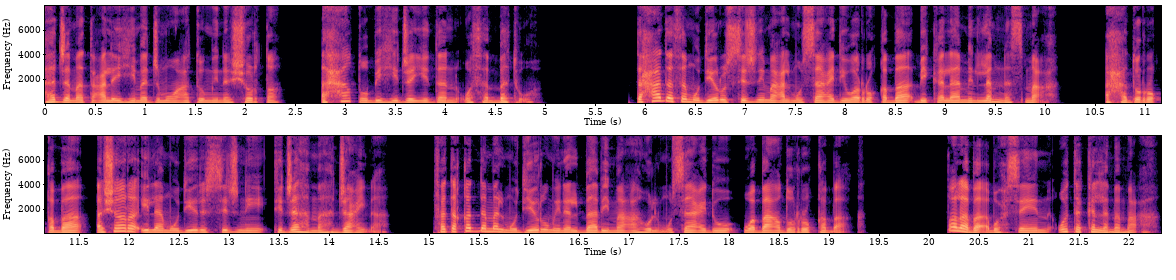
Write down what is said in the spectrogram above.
هجمت عليه مجموعة من الشرطة أحاطوا به جيدا وثبتوه. تحادث مدير السجن مع المساعد والرقباء بكلام لم نسمعه. أحد الرقباء أشار إلى مدير السجن تجاه مهجعنا فتقدم المدير من الباب معه المساعد وبعض الرقباء. طلب أبو حسين وتكلم معه.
